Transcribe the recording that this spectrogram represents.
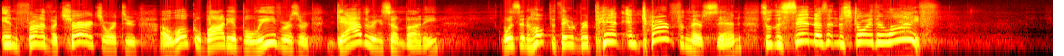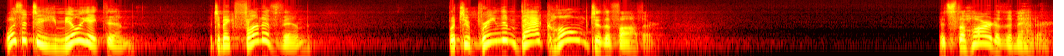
in front of a church or to a local body of believers or gathering somebody was in hope that they would repent and turn from their sin so the sin doesn't destroy their life. Was it to humiliate them, to make fun of them, but to bring them back home to the Father? It's the heart of the matter.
